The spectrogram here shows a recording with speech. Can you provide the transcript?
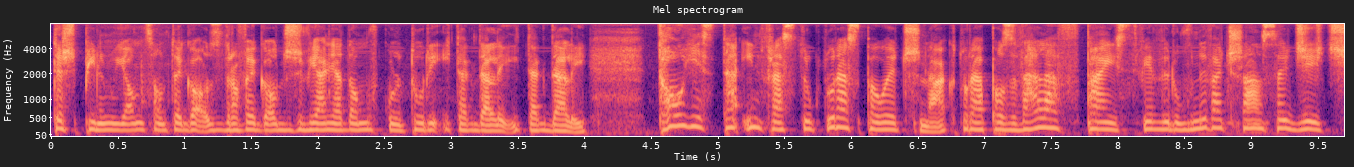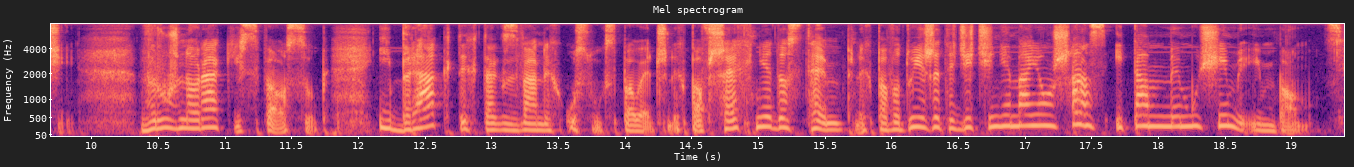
też pilnującą tego zdrowego odżywiania domów kultury itd., itd. To jest ta infrastruktura społeczna, która pozwala w państwie wyrównywać szanse dzieci w różnoraki sposób. I brak tych tak zwanych usług społecznych, powszechnie dostępnych, powoduje, że te dzieci nie mają szans i tam my musimy im pomóc.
